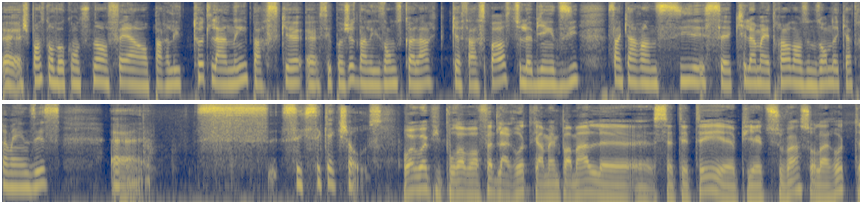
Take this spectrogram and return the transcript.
euh, je pense qu'on va continuer en fait à en parler toute l'année parce que euh, c'est pas juste dans les zones scolaires que ça se passe. Tu l'as bien dit, 146 km heure dans une zone de 90. Euh, c'est quelque chose. Ouais, ouais. Puis pour avoir fait de la route quand même pas mal euh, euh, cet été, euh, puis être souvent sur la route,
